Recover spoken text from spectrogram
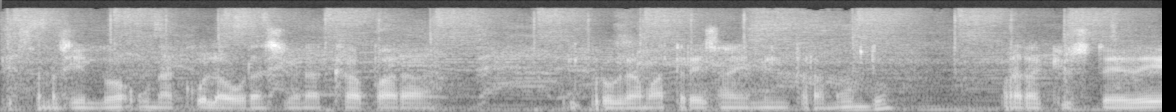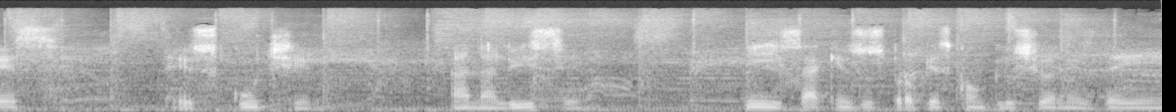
que están haciendo una colaboración acá para el programa 3AM Inframundo, para que ustedes escuchen, analicen y saquen sus propias conclusiones de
